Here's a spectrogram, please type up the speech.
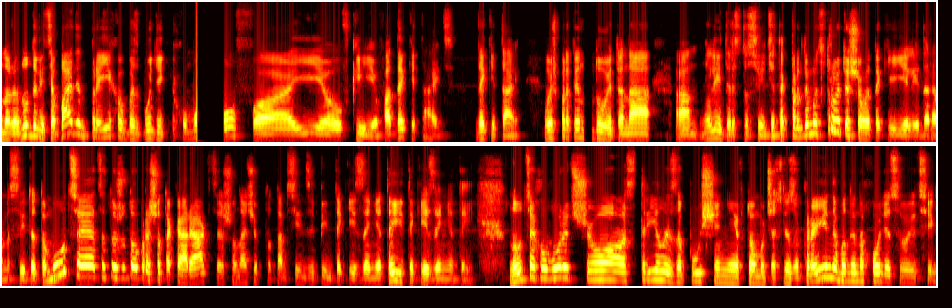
Ну, дивіться, Байден приїхав без будь-яких умов і в Київ. А де китайці? Де Китай? Ви ж претендуєте на лідерство світі. Так продемонструйте, що ви такі є лідерами світу. Тому це, це дуже добре, що така реакція, що, начебто, там Сі Цзіньпінь такий зайнятий, такий зайнятий. Ну це говорить, що стріли запущені, в тому числі з України, вони знаходять свою ціль.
